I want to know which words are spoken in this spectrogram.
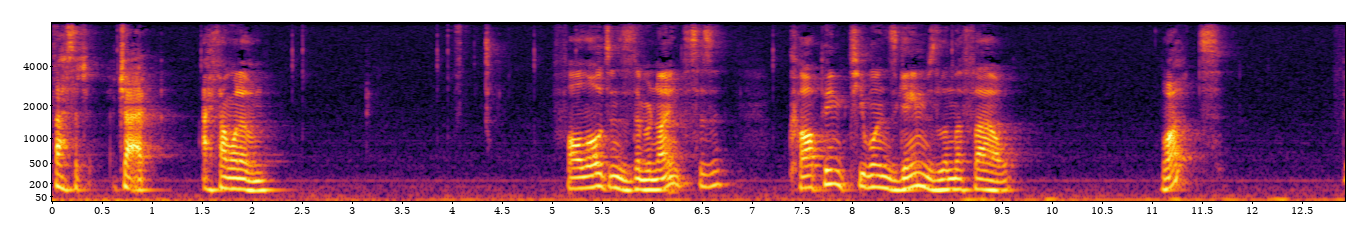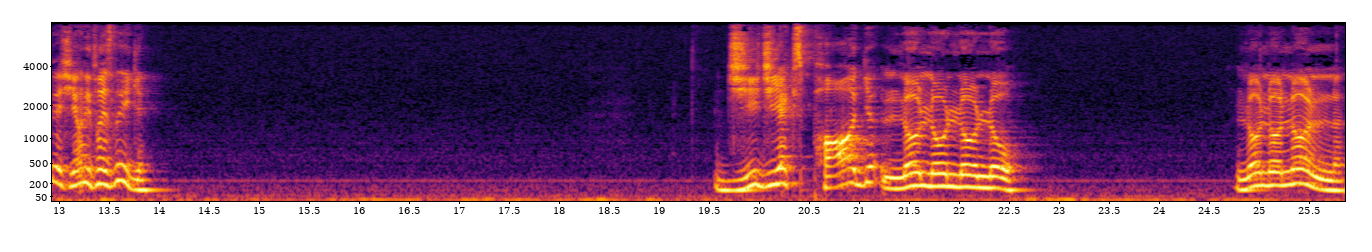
That's such chat. I found one of them. Followed since December 9th, says it. Copying T1's games, Lamafau. What? Bitch, he only plays League. GGX Pog Lolololo. Lololol.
